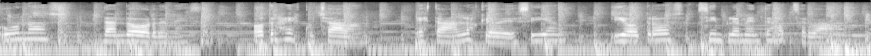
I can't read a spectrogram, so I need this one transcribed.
Unos dando órdenes, otros escuchaban, estaban los que obedecían y otros simplemente observaban.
